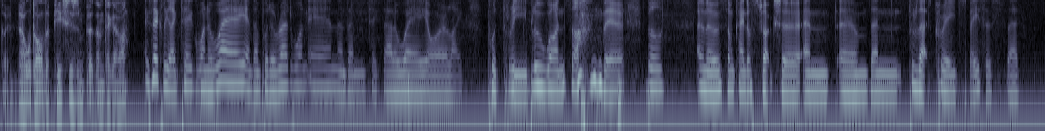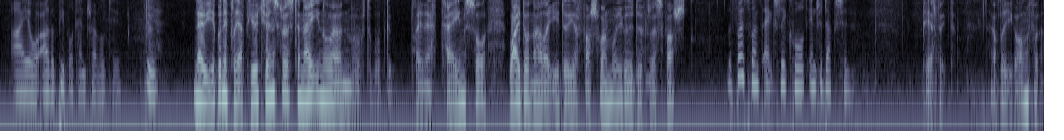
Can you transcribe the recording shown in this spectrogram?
Got to build all the pieces and put them together. Exactly. Like take one away and then put a red one in, and then take that away, or like put three blue ones on there. build I don't know, some kind of structure, and um, then through that create spaces that I or other people can travel to through. Now you're going to play a few tunes for us tonight, you know, and we've, we've got plenty of time. So why don't I let you do your first one? What are you going to do for us first? The first one's actually called Introduction. Perfect. I'll let you go on with it.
